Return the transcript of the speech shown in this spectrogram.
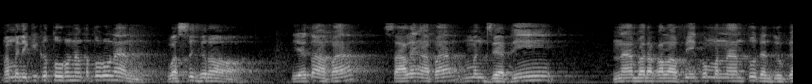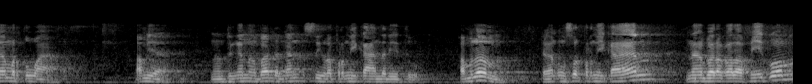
Memiliki keturunan-keturunan wasihra. Yaitu apa? Saling apa? Menjadi Nah, barakallahu fiikum menantu dan juga mertua. Paham ya? Nah, dengan apa? Dengan sihra pernikahan tadi itu. Paham belum? Dengan unsur pernikahan, nah barakallahu fiikum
